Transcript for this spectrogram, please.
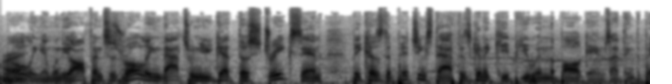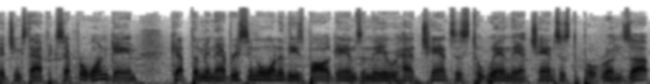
Right. rolling, and when the offense is rolling, that's when you get those streaks in because the pitching staff is going to keep you in the ball games. I think the pitching staff, except for one game, kept them in every single one of these ball games, and they had chances to win. They had chances to put runs up,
